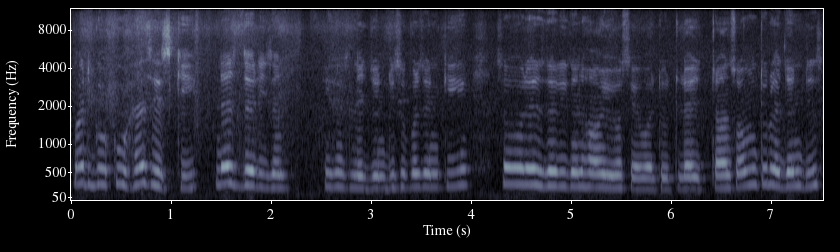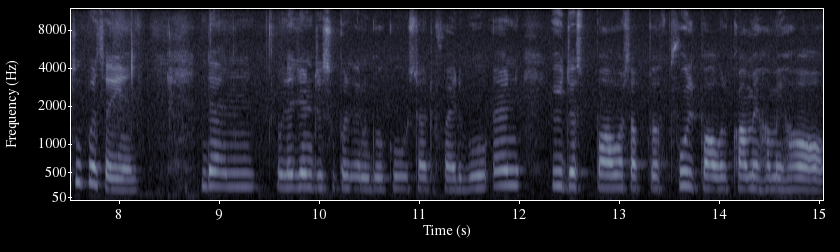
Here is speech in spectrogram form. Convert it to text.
But Goku has his key. That's the reason he has legendary Super Saiyan key. So that's the reason how he was able to transform to legendary Super Saiyan. Then legendary Super Saiyan Goku start to fight Buu and he just powers up the full power Kamehameha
